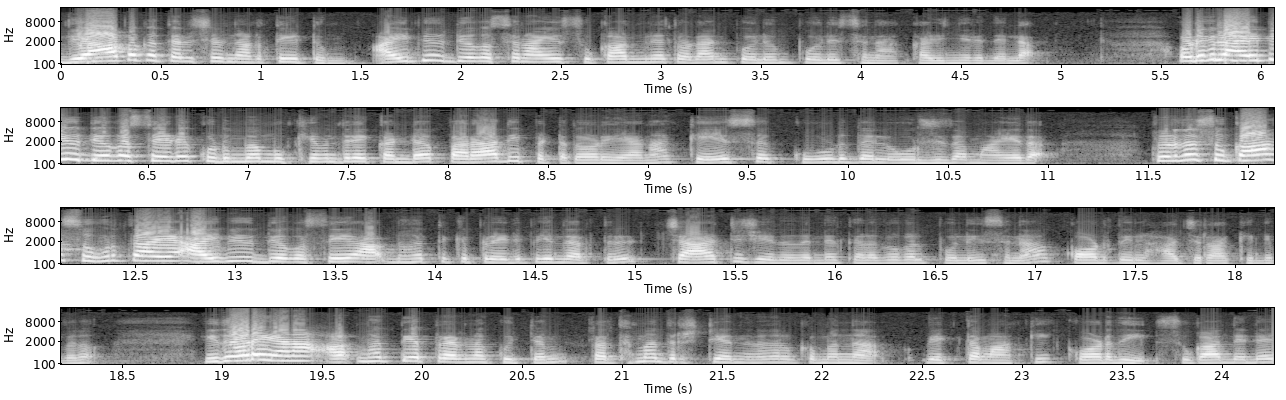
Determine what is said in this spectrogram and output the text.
വ്യാപക തെരച്ചിൽ നടത്തിയിട്ടും ഐ ബി ഉദ്യോഗസ്ഥനായ സുകാന്തിനെ തൊടാൻ പോലും പോലീസിന് കഴിഞ്ഞിരുന്നില്ല. ഒടുവിൽ ഐ ബി ഉദ്യോഗസ്ഥയുടെ കുടുംബം മുഖ്യമന്ത്രിയെ കണ്ട് പരാതിപ്പെട്ടതോടെയാണ് കേസ് കൂടുതൽ ഊർജിതമായത്. തുടർന്ന് സുഖാൻ സുഹൃത്തായ ഐ ബി ഉദ്യോഗസ്ഥയെ ആത്മഹത്യക്ക് പ്രേരിപ്പിക്കുന്ന തരത്തിൽ ചാറ്റ് ചെയ്തതിന്റെ തെളിവുകൾ പോലീസിന് കോടതിയിൽ ഹാജരാക്കേണ്ടി വന്നു. ഇതോടെയാണ് ആത്മഹത്യാ പ്രേരണ കുറ്റം പ്രഥമ ദൃഷ്ടിയ നിലനിൽക്കുമെന്ന് വ്യക്തമാക്കി കോടതി സുഗാന്തിന്റെ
